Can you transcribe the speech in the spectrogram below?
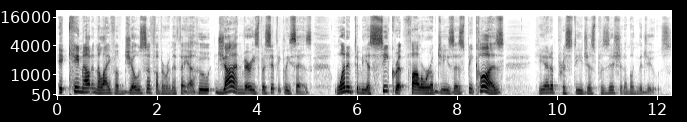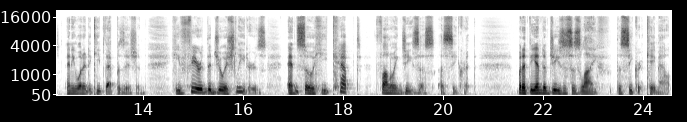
It came out in the life of Joseph of Arimathea, who John very specifically says wanted to be a secret follower of Jesus because he had a prestigious position among the Jews and he wanted to keep that position. He feared the Jewish leaders and so he kept following Jesus a secret. But at the end of Jesus' life, the secret came out.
